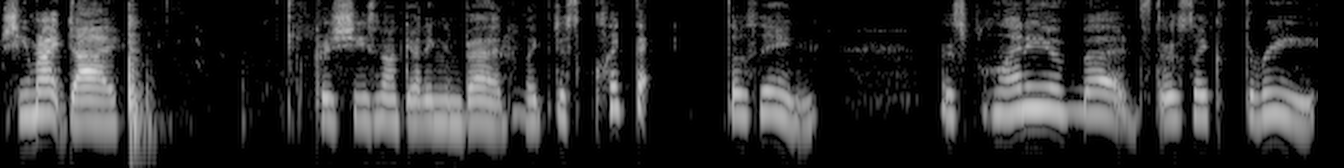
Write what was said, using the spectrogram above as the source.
She might die because she's not getting in bed. Like, just click that the thing. There's plenty of beds. There's like three.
